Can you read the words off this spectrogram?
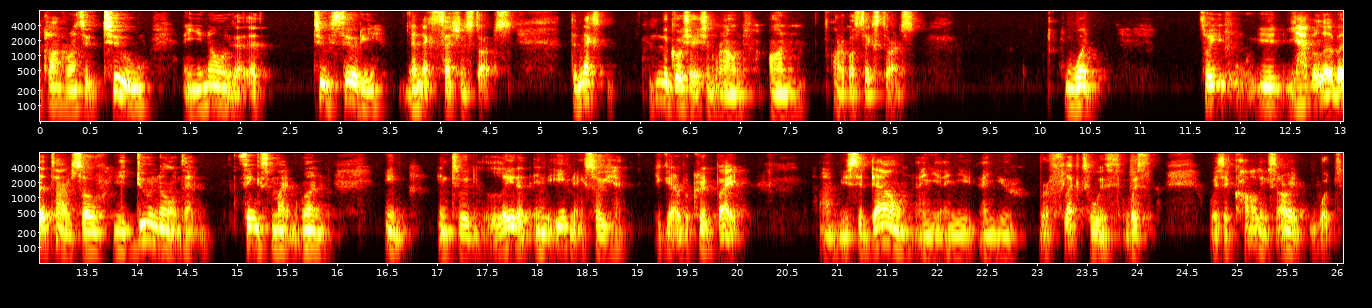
the clock runs to two, and you know that at two thirty the next session starts, the next negotiation round on Article Six starts. What so you, you, you have a little bit of time. So you do know that things might run in into it later in the evening. So you you get a quick bite. Um, you sit down and you and you and you reflect with with with your colleagues. All right, what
